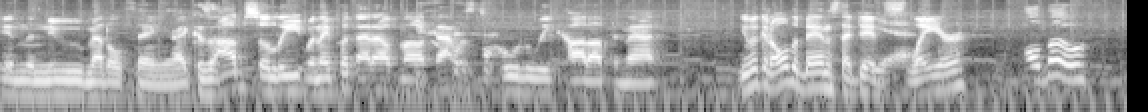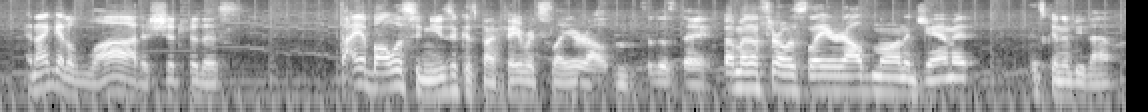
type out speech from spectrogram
in the nu metal thing, right? Because Obsolete, when they put that album out, that was totally caught up in that. You look at all the bands that did Yeah. Slayer, although, and I get a lot of shit for this. Diabolus in Music is my favorite Slayer album to this day. If I'm gonna throw a Slayer album on and jam it, it's gonna be that one.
